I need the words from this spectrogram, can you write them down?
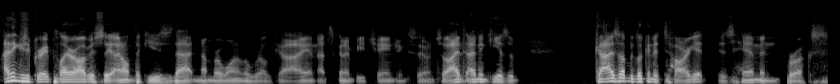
I think he's a great player. Obviously, I don't think he's that number one in the world guy, and that's going to be changing soon. So I, I think he has a guys I'll be looking to target is him and Brooks.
